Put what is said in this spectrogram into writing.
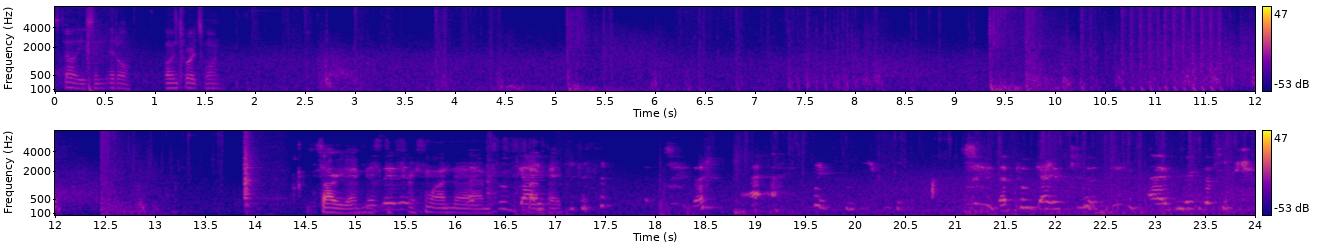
Still, he's in middle. Going towards one. Sorry, I missed This the first one. Um, That's two fun guys. pick. That two guys I uh, make the picture.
